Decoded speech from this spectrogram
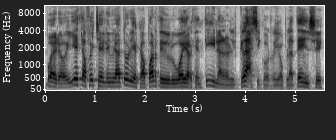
bueno, y esta fecha eliminatoria que aparte de Uruguay-Argentina, el clásico rioplatense,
